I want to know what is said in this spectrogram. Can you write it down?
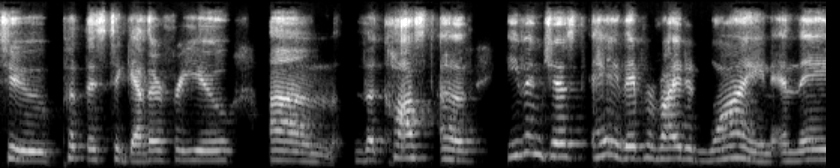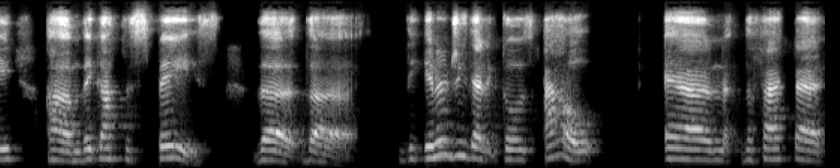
to put this together for you. Um, the cost of even just, hey, they provided wine and they um, they got the space, the the the energy that it goes out, and the fact that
